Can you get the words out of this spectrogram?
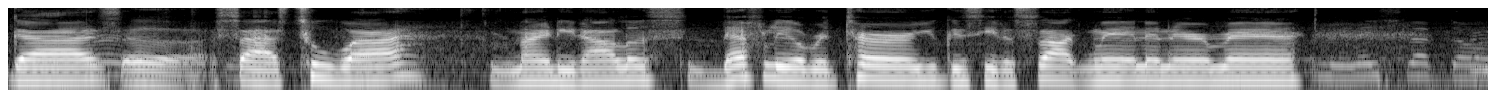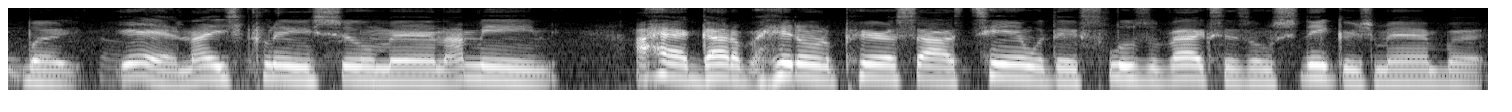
guys, uh, size 2Y, ninety dollars. Definitely a return. You can see the sock lint in there, man. But yeah, nice clean shoe, man. I mean, I had got a hit on a pair of size ten with the exclusive access on sneakers, man. But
